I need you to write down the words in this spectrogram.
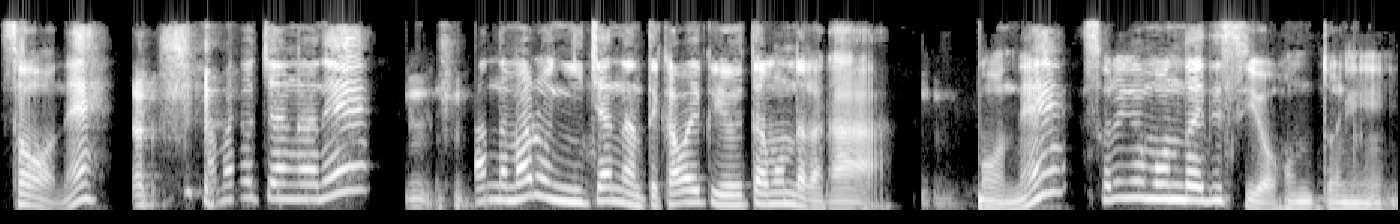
そうね。たまよちゃんがね、うん。あんなマロニーちゃんなんて可愛く言うたもんだから、うんもうね、それが問題ですよ、本当に。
